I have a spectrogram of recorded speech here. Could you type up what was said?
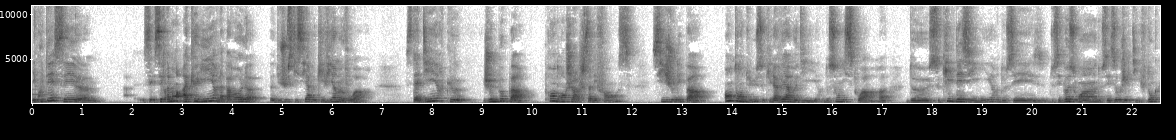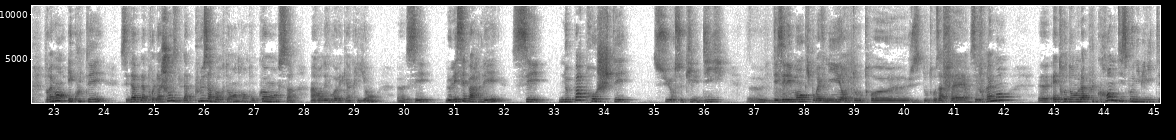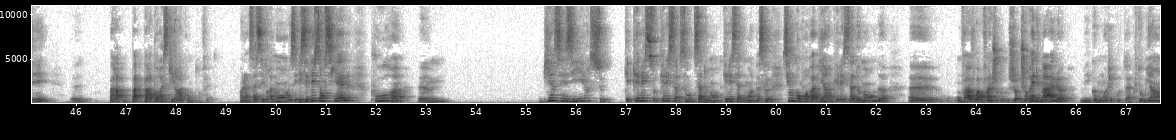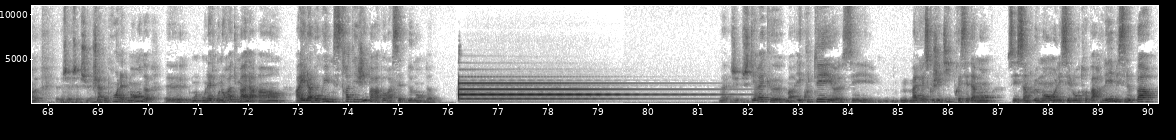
écouter, euh, c'est vraiment accueillir la parole du justiciable qui vient me voir. C'est-à-dire que je ne peux pas prendre en charge sa défense si je n'ai pas entendu ce qu'il avait à me dire de son histoire, de ce qu'il désire, de ses, de ses besoins, de ses objectifs. Donc vraiment écouter, c'est la, chose la plus importante quand on commence un rendez-vous avec un client, euh, c'est le laisser parler, c'est ne pas projeter sur ce qu'il dit euh, des éléments qui pourraient venir d'autres euh, affaires. C'est vraiment être dans la plus grande disponibilité par, rapport à ce qu'il raconte en fait. Voilà, ça c'est vraiment, et c'est essentiel pour bien saisir ce, quelle est, quelle est sa, demande, quelle est sa demande? Parce que si on ne comprend pas bien quelle est sa demande, euh, on va avoir, enfin j'aurais du mal, mais comme moi j'écoute plutôt bien, euh, je, la comprends la demande, on, on, aura du mal à, à élaborer une stratégie par rapport à cette demande. Bah, je, dirais que bah, écouter, euh, c'est malgré ce que j'ai dit précédemment, c'est simplement laisser l'autre parler, mais c'est ne pas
